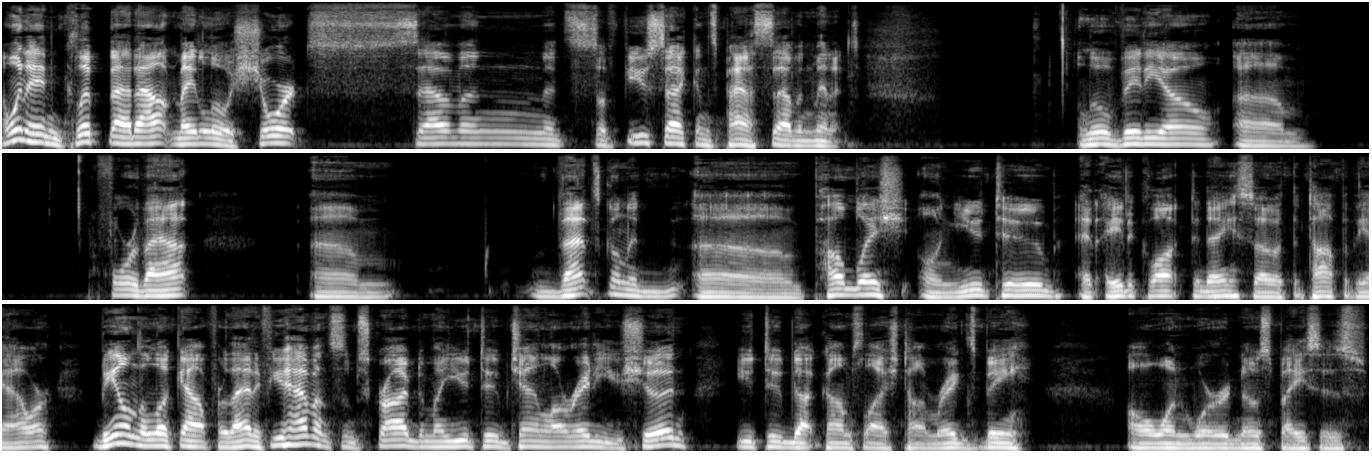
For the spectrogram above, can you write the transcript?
I went ahead and clipped that out and made a little short seven, it's a few seconds past seven minutes. A little video um, for that. Um, that's going to uh, publish on YouTube at eight o'clock today. So at the top of the hour, be on the lookout for that. If you haven't subscribed to my YouTube channel already, you should. YouTube.com slash Tom Rigsby. All one word, no spaces.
